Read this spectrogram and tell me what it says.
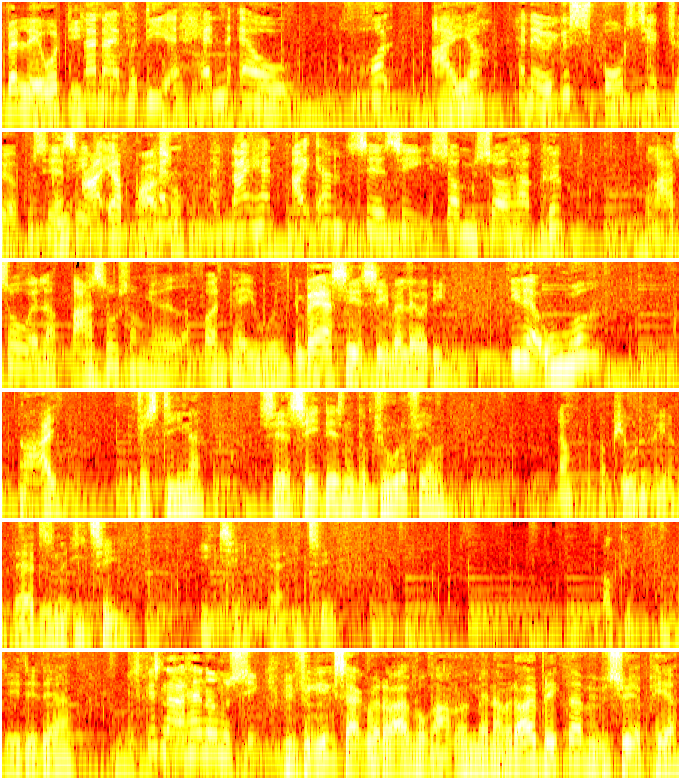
hvad laver de? Nej, nej, fordi at han er jo holdejer. Han er jo ikke sportsdirektør på CSC. Han ejer Brasso. Han- nej, han ejer CSC, som så har købt Brasso, eller Basso, som jeg hedder, for en periode. Jamen, Hvad er CSC? Hvad laver de? De der uger. Nej, det er Festina. CSC, det er sådan en computerfirma. Computerfirma. Ja, det er sådan en IT. IT. Ja, IT. Okay. Det er det, det er. Vi skal snart have noget musik. Vi fik ikke sagt, hvad der var i programmet, men om et øjeblik, der vi besøg af Per.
